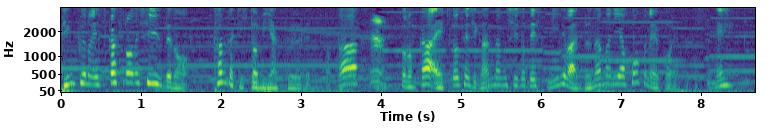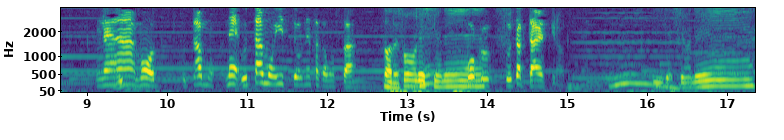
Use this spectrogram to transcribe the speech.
天空のエスカフローネシリーズでの神崎瞳役ですとか、うん。その他、えー機動戦士ガンダムシードデスティニーでは、ルナマリア・ホークの役をやってましたね。ねえ、もう、歌も、ね、歌もいいっすよね、坂本さん。そうい。そうですよ。よね。僕、歌大好きなんですよね。うんいいですよね。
